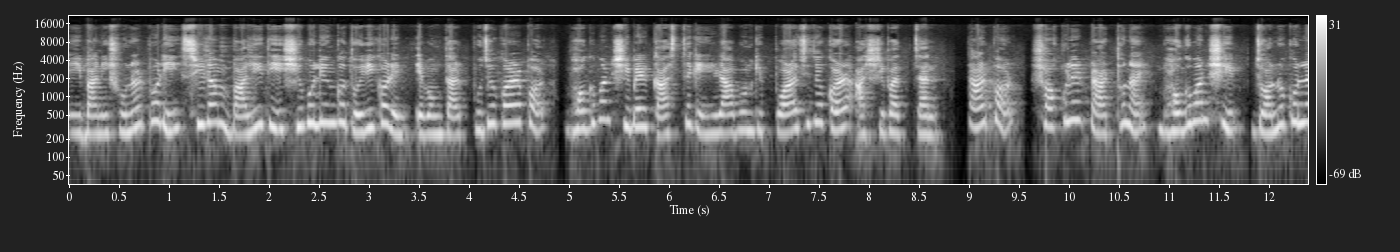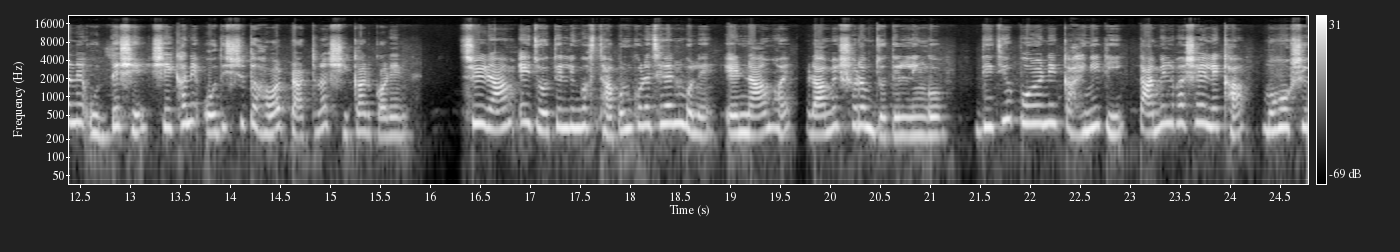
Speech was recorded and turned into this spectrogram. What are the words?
এই বাণী শোনার পরই শ্রীরাম বালি দিয়ে শিবলিঙ্গ তৈরি করেন এবং তার পুজো করার পর ভগবান শিবের কাছ থেকে রাবণকে পরাজিত করার আশীর্বাদ চান। তারপর সকলের প্রার্থনায় ভগবান শিব জনকল্যাণের উদ্দেশ্যে সেখানে অধিষ্ঠিত হওয়ার প্রার্থনা স্বীকার করেন। শ্রীরাম এই জ্যোতির্লিঙ্গ স্থাপন করেছিলেন বলে এর নাম হয় রামেশ্বরম জ্যোতির্লিঙ্গ। দ্বিতীয় পৌরাণিক কাহিনীটি তামিল ভাষায় লেখা মহর্ষি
